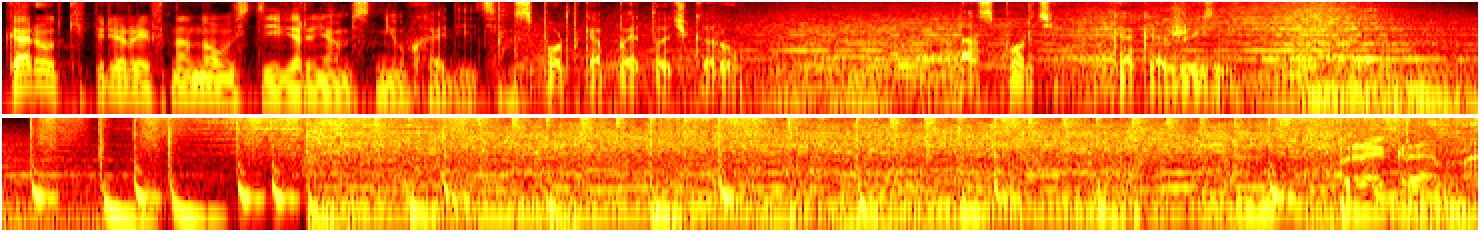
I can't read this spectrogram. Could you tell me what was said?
Короткий перерыв на новости и вернемся, не уходите. sportkp.ru О спорте, как о жизни. Программа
